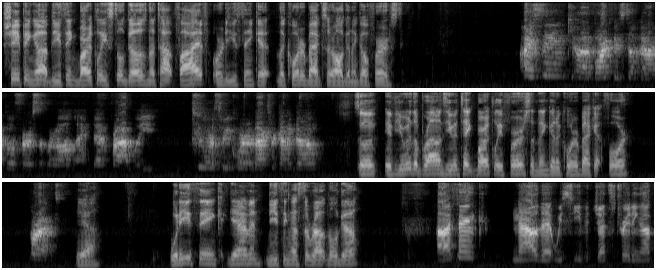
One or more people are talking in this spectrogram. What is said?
shaping up? Do you think Barkley still goes in the top five, or do you think it, the quarterbacks are all going to go first? I think uh, Barkley's still gonna go first overall, and then probably two or three quarterbacks are gonna go. So if, if you were the Browns, you would take Barkley first and then get a quarterback at four? Correct. Yeah. What do you think, Gavin? Do you think that's the route they'll go? I think now that we see the Jets trading up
